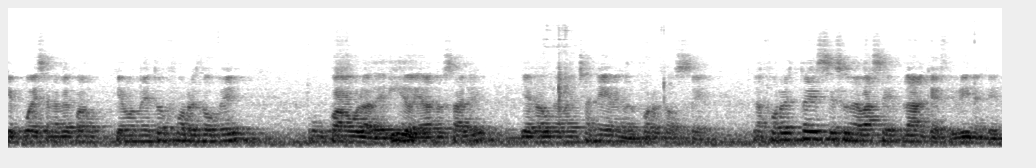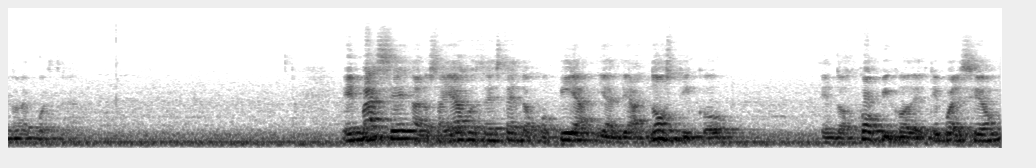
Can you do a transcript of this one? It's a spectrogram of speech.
que puede ser en cualquier momento, Forrest 2B, un coágulo adherido ya no sale, y acá una mancha negra en el Forrest 2C. La Forrest 3 es una base blanca de fibrina que no le he puesto. En base a los hallazgos de esta endoscopía y al diagnóstico endoscópico del tipo de lesión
